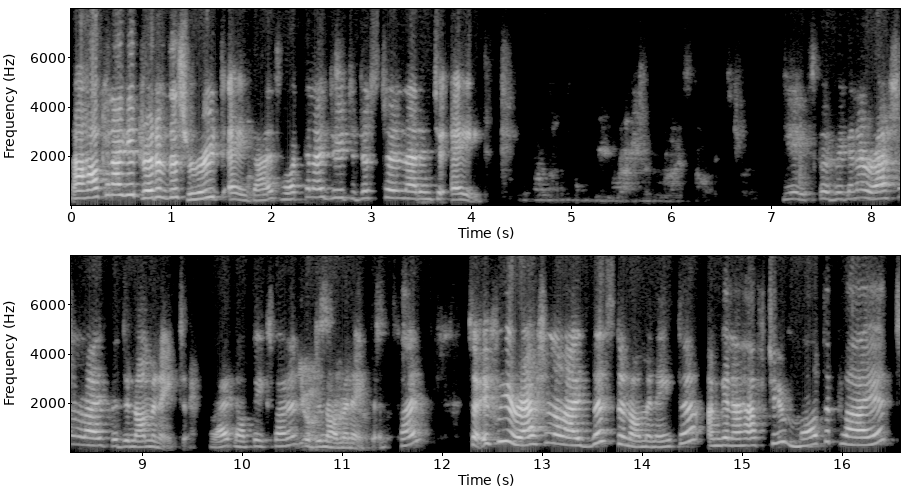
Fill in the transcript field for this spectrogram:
Now, how can I get rid of this root a, guys? What can I do to just turn that into a? Yeah, it's good. We're going to rationalize the denominator, right? Not the exponent, the denominator. Fine. So if we rationalize this denominator, I'm going to have to multiply it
